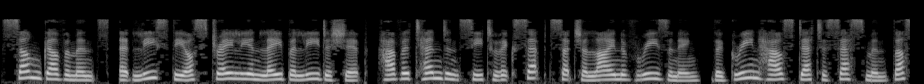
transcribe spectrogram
Some governments, at least the Australian Labor leadership, have a tendency to accept such a line of reasoning. The greenhouse debt assessment thus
